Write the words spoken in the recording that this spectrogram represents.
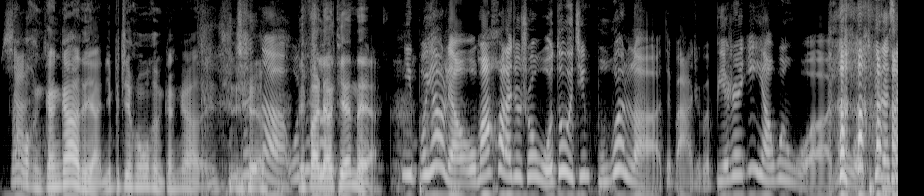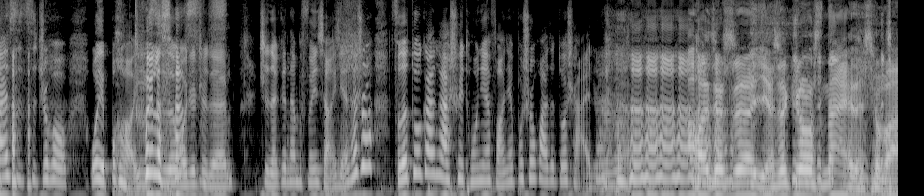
下那我。很尴尬的呀，你不结婚我很尴尬的，就是真的，我没法聊天的呀。你不要聊。我妈后来就说，我都已经不问了，对吧？这个别人硬要问我，那我推了三四次之后，我也不好意推了思，我就只能只能跟他们分享一点。他说，否则多尴尬，睡同间房间不说话，这多傻呀！就是说啊，就是也是 girls night 是吧？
